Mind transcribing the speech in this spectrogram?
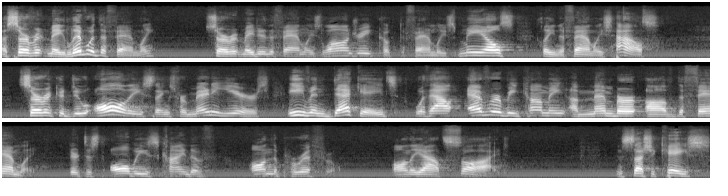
A servant may live with the family, servant may do the family's laundry, cook the family's meals, clean the family's house, Servant could do all these things for many years, even decades, without ever becoming a member of the family. They're just always kind of on the peripheral, on the outside. In such a case,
